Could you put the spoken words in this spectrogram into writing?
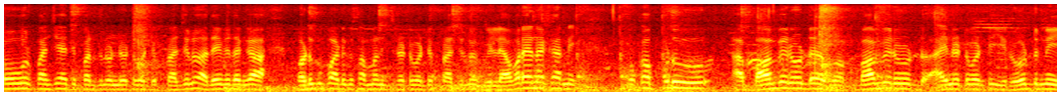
కోవూరు పంచాయతీ పరిధిలో ఉండేటువంటి ప్రజలు అదేవిధంగా పడుగుపాటుకు సంబంధించినటువంటి ప్రజలు వీళ్ళు ఎవరైనా కానీ ఒకప్పుడు ఆ బాంబే రోడ్డు బాంబే రోడ్డు అయినటువంటి ఈ రోడ్డుని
